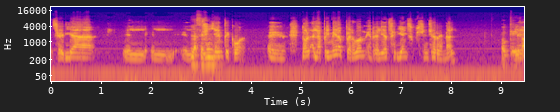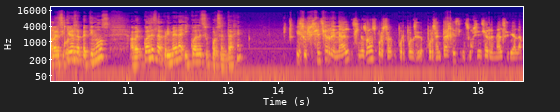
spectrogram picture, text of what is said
sería el, la siguiente. no, la primera, perdón, en realidad sería insuficiencia renal Ok, eh, a ver, si quieres repetimos. A ver, ¿cuál es la primera y cuál es su porcentaje? Insuficiencia renal, si nos vamos por, por porcentajes, insuficiencia renal sería la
